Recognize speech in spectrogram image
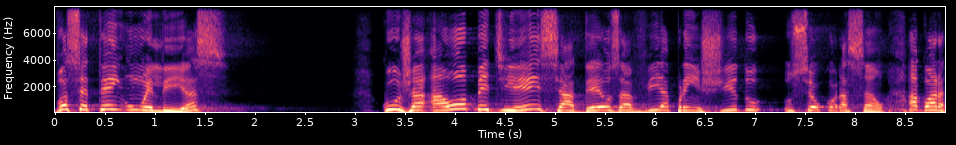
Você tem um Elias, cuja a obediência a Deus havia preenchido o seu coração. Agora,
